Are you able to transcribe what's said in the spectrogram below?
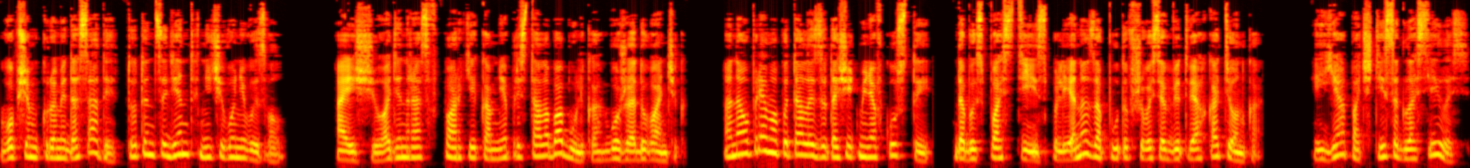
В общем, кроме досады, тот инцидент ничего не вызвал. А еще один раз в парке ко мне пристала бабулька, божий одуванчик. Она упрямо пыталась затащить меня в кусты, дабы спасти из плена запутавшегося в ветвях котенка. И я почти согласилась,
